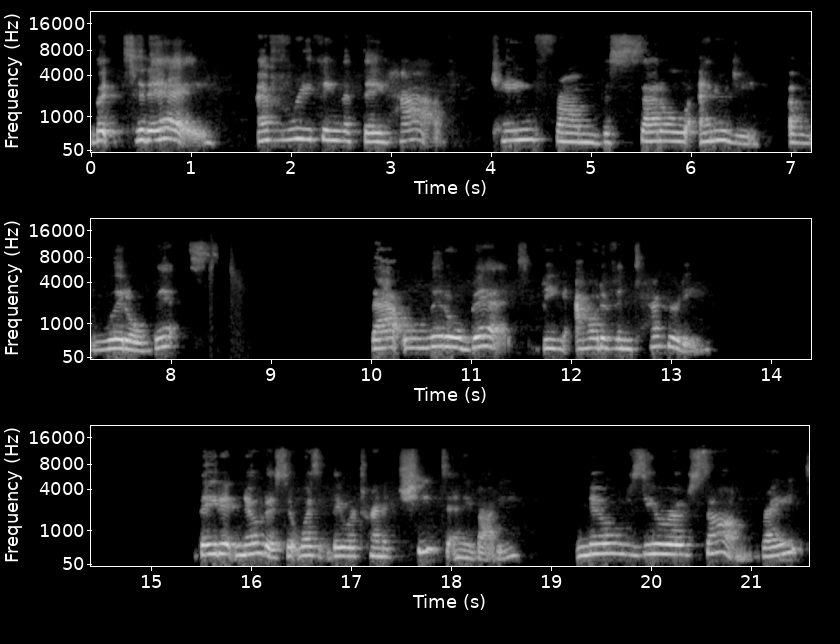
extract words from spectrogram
But today, everything that they have came from the subtle energy of little bits. That little bit being out of integrity. They didn't notice it wasn't they were trying to cheat anybody. No zero sum, right?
